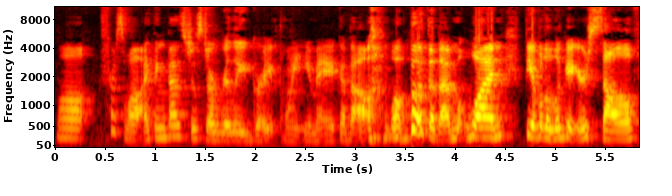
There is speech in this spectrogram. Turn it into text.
Well, first of all, I think that's just a really great point you make about, well, both of them. One, be able to look at yourself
